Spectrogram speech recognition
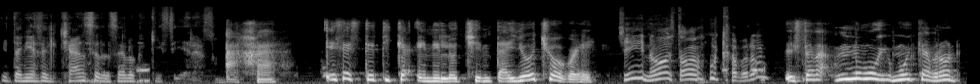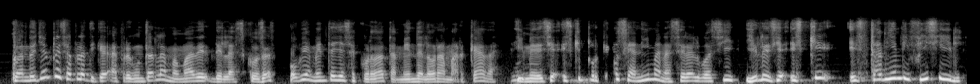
Y tenías el chance de hacer lo que quisieras. Ajá. Esa estética en el 88, güey. Sí, no, estaba muy cabrón. Estaba muy, muy cabrón. Cuando yo empecé a platicar, a preguntar a la mamá de, de, las cosas, obviamente ella se acordaba también de la hora marcada. Y me decía, es que ¿por qué no se animan a hacer algo así? Y yo le decía, es que está bien difícil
